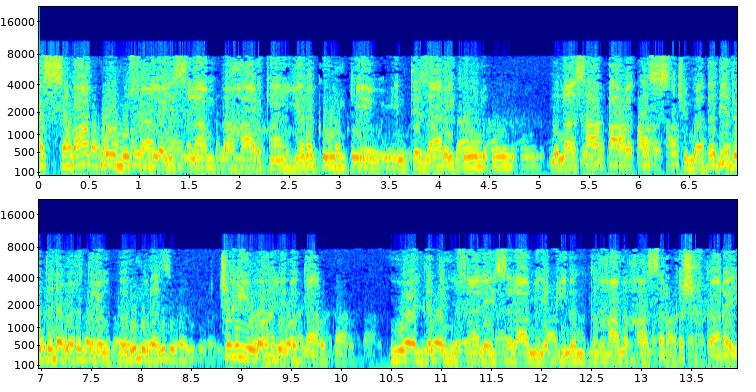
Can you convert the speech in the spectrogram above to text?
پس سبا کو موسی علیہ السلام په خار کې ير کون کې انتظار کول. نو ناسا پاغه کس چې مدد د دنه غختلو پرونو رز چغي وهله دتا ویل دته موسی علیہ السلام یقینا تخامخ سرکش ښکارای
